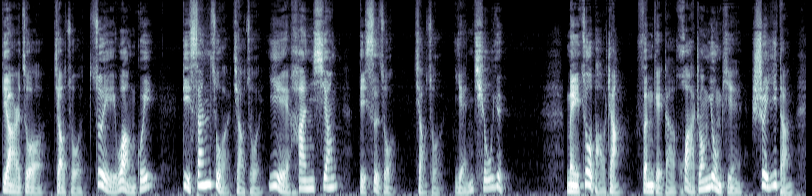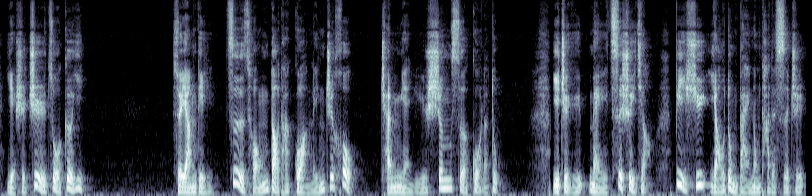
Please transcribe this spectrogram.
第二座叫做醉忘归，第三座叫做夜酣香，第四座叫做延秋月。每座宝帐。分给的化妆用品、睡衣等也是制作各异。隋炀帝自从到达广陵之后，沉湎于声色过了度，以至于每次睡觉必须摇动摆弄他的四肢，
